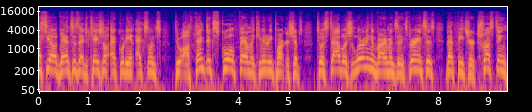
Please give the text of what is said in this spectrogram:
SEL advances educational equity and excellence through authentic school, family, community partnerships to establish learning environments and experiences that feature trusting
